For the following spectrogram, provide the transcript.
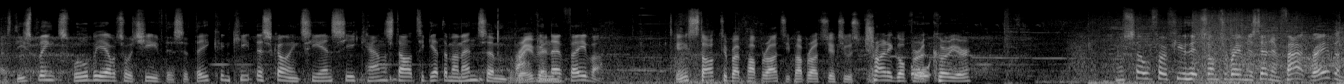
As these Blinks will be able to achieve this. If they can keep this going, TNC can start to get the momentum back in their favor. It's getting stalked here by Paparazzi. Paparazzi actually was trying to go for Oh. a courier. We'll for a few hits onto Raven instead. In fact, Raven,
